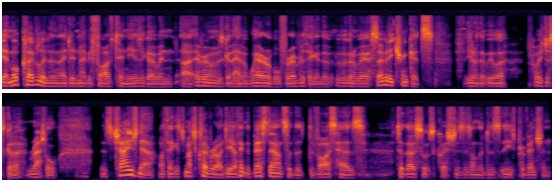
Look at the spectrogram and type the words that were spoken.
Yeah, more cleverly than they did maybe five, ten years ago when uh, everyone was going to have a wearable for everything, and the, we were going to wear so many trinkets, you know, that we were probably just going to rattle. It's changed now. I think it's a much clever idea. I think the best answer the device has to those sorts of questions is on the disease prevention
